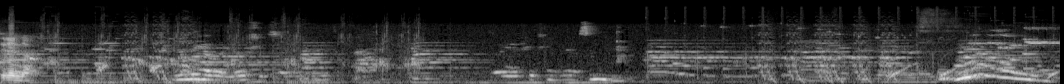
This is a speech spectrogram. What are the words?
Get in there. We have a Yoshi, so we need to find where Yoshi can get us in. Mmm!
